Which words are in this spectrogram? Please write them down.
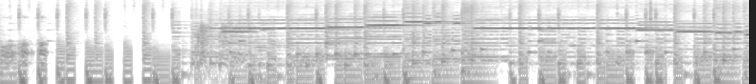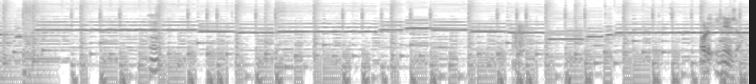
おおおあれいねえじゃんん。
